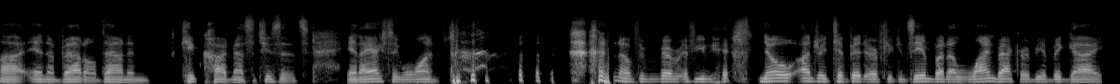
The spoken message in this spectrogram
uh, in a battle down in Cape Cod, Massachusetts, and I actually won. I don't know if you've ever if you know Andre Tippett or if you can see him, but a linebacker would be a big guy.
